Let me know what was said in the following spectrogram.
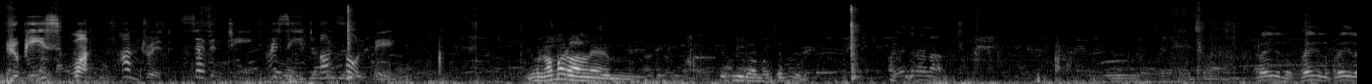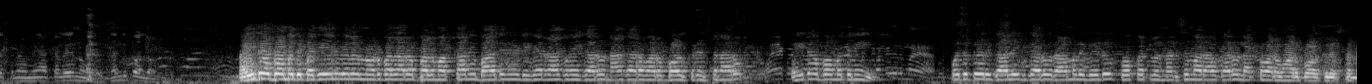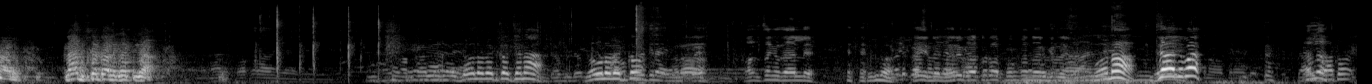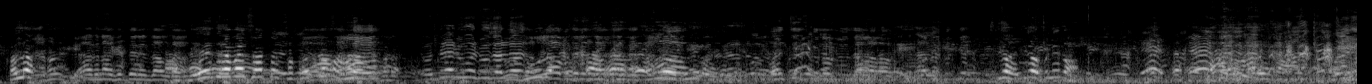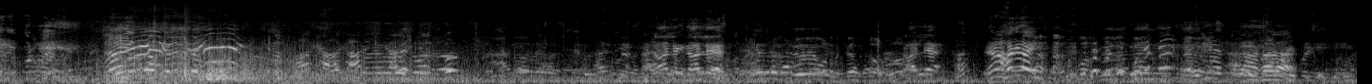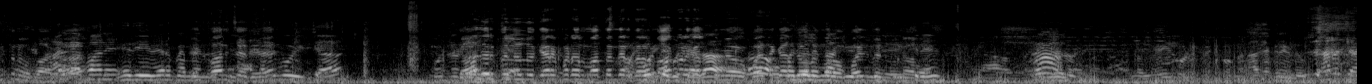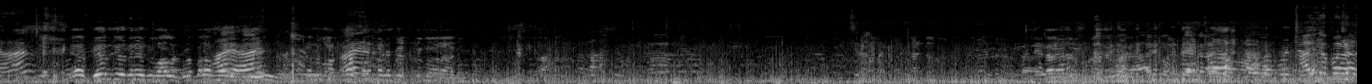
Rupees 170 received on phone pay. నువ్వు రమ్మని వాళ్ళని. ప్రైజులు ప్రైజులు ప్రైజులు ఎత్తున్నాం మేము అక్కడ లేను. నందిపాల్లో ఐదో బహుమతి పదిహేను వేల నూట పదహారు రూపాయల మొత్తాన్ని బాదినేడి వీర్రాఘవయ్య గారు నాగారం వారు బహుకరిస్తున్నారు. ఐదో బహుమతిని పొద్దుటూరు గాలిబ్ గారు రాములవీడు కోకట్ల నరసింహారావు గారు లక్కవరం వారు బహుకరిస్తున్నారు. క్లాప్స్ కట్టాలి గట్టిగా. జోలో పెట్టుకోవచ్చనా జోలో పెట్టుకో. పలసంగా చాలే ఏయ్, నువ్వు మరీ కొత్త కుంకం దొరికింది. పోనా జాను బా కల్లో కల్లో అది నాకు ఇస్తే నేను చాలుతా ఏంద్రా బా సొత్త కొత్తమా నువ్వు లేకపోతే నేను చాలుతా. చల్లు. మంచి ఇస్తున్నావు నువ్వు చల్లాలా. ఇదిగో ఇదిగో పులిబా ఉరుకుతున్నావు బాగా. గాజర్ పిల్లలు కెరకపడాలు మొత్తం తిడతారు. మాకు కూడా కలిపి మేము. పది కలిసి మనం పది పెట్టుకున్నాం. పేరు చదివినది వాళ్ళ గుద్దల పెట్టుకున్నారా அதுக்கப்புறம்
